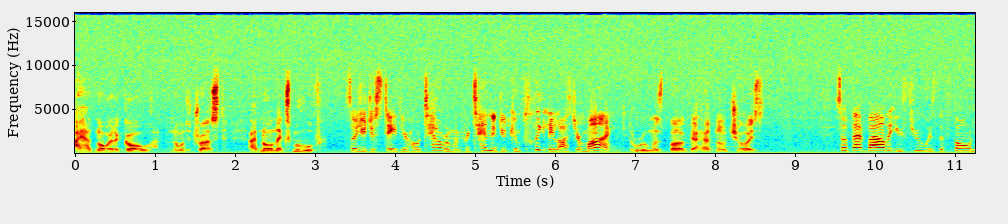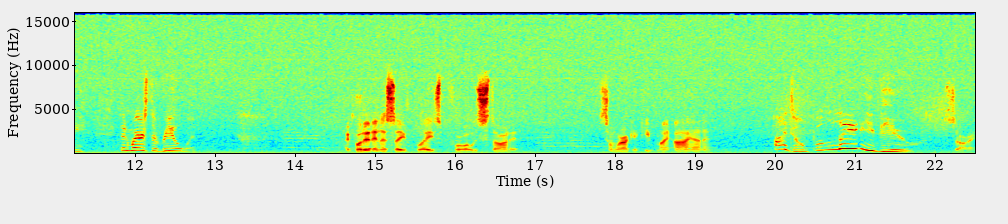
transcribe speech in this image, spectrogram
I had nowhere to go, no one to trust. I had no next move. So you just stayed in your hotel room and pretended you'd completely lost your mind. The room was bugged. I had no choice. So if that vial that you threw was the phony, then where's the real one? I put it in a safe place before all this started. Somewhere I could keep my eye on it. I don't believe you. Sorry.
